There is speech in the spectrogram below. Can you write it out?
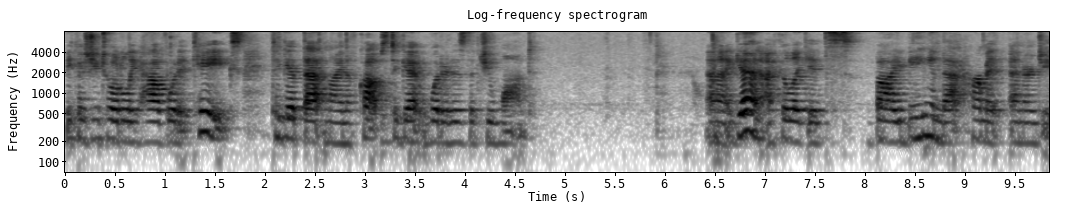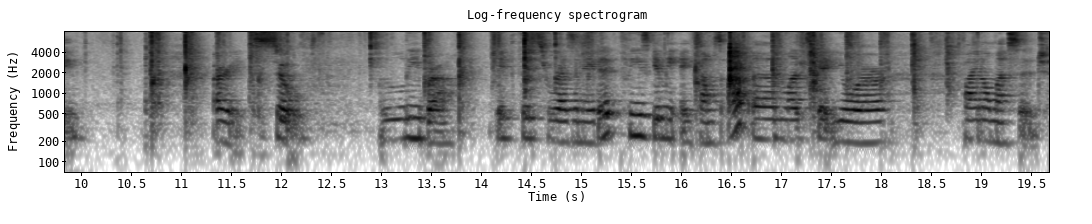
because you totally have what it takes to get that nine of cups, to get what it is that you want. And again, I feel like it's by being in that hermit energy. All right, so Libra, if this resonated, please give me a thumbs up and let's get your final message.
